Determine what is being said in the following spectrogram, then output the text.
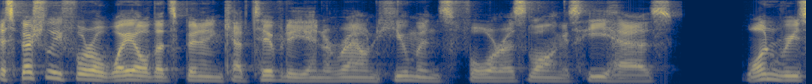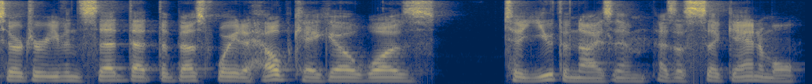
especially for a whale that's been in captivity and around humans for as long as he has. One researcher even said that the best way to help Keiko was to euthanize him as a sick animal.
